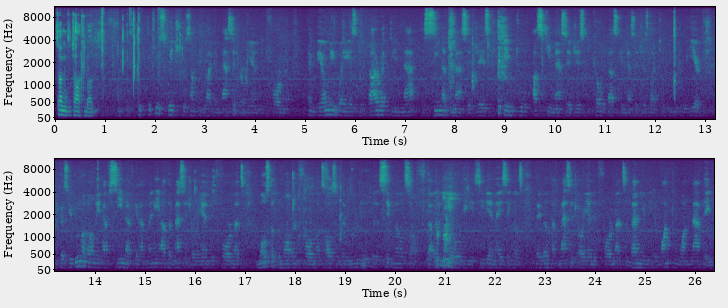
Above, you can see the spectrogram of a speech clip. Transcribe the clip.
something to talk about. If you switch to something like a message-oriented format, I think the only way is to directly map the CNAV messages into ASCII messages, decoded ASCII messages like we do here. Because you do not only have CNAV, you have many other message-oriented formats. Most of the modern formats, also the new uh, signals of Galileo, the CDMA signals, they will have message-oriented formats, and then you need a one-to-one -one mapping.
